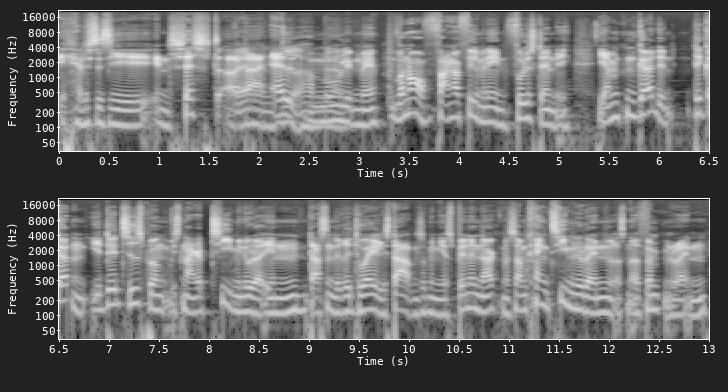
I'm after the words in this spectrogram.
jeg har lyst til at sige incest, og Ja, der er alt ham der. muligt med. Hvornår fanger filmen en fuldstændig? Jamen, den gør det, det gør den i det tidspunkt, vi snakker 10 minutter inden. Der er sådan et ritual i starten, som egentlig er spændende nok, men så omkring 10 minutter inden, eller sådan noget, 15 minutter inden,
